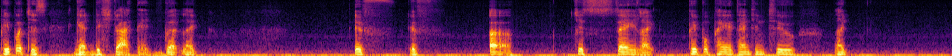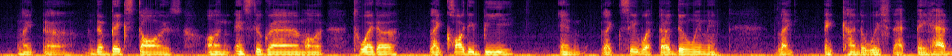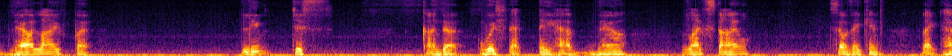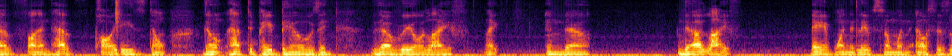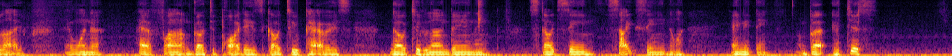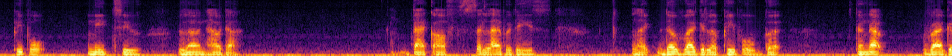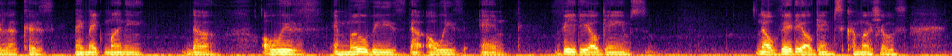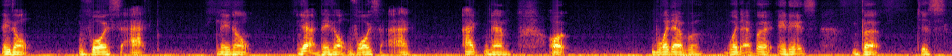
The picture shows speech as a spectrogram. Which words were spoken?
people just get distracted but like if if uh just say like people pay attention to like like the the big stars on Instagram or Twitter like Cardi B and like see what they're doing and like they kind of wish that they had their life but leave just kind of wish that they have their lifestyle so they can like have fun, have parties, don't don't have to pay bills in their real life, like in their their life. They want to live someone else's life. They want to have fun, go to parties, go to Paris, go to London, and start seeing sightseeing or anything. But it just people need to learn how to back off celebrities like the regular people but they're not regular because they make money they're always in movies they're always in video games. No video games commercials. They don't voice act. They don't yeah they don't voice act act them or whatever whatever it is but just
